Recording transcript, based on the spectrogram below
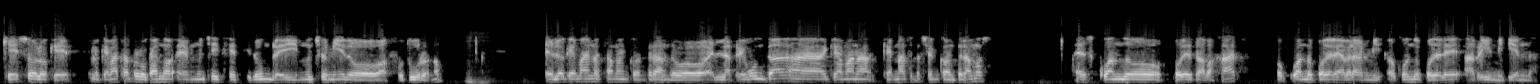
que eso lo que lo que más está provocando es mucha incertidumbre y mucho miedo a futuro, ¿no? Es lo que más nos estamos encontrando. La pregunta que más, que más nos encontramos es cuándo podré trabajar o cuándo podré abrir mi, o cuándo podré abrir mi tienda.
